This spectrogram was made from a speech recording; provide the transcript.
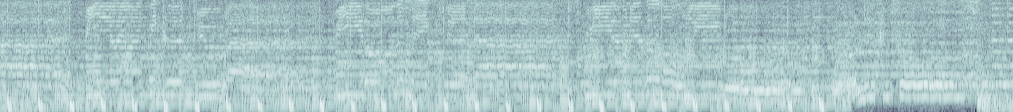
control.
